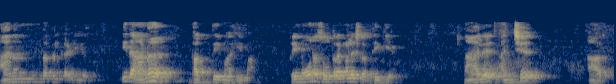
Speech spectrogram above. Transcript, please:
ആനന്ദത്തിൽ കഴിയുന്നു. ഇതാണ് ഭക്തി മഹിമ. ഈ മൂന്ന് സൂത്രങ്ങൾ ശ്രദ്ധിക്കുക. നാല് അഞ്ച് ആറ്.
